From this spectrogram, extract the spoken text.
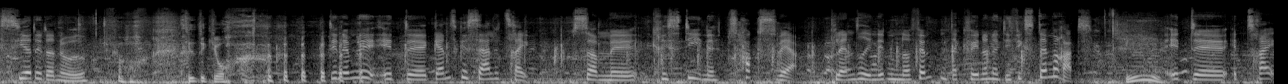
Siger det der noget? det gjorde. Det er nemlig et øh, ganske særligt træ, som øh, Christine Toksvær plantede i 1915, da kvinderne de fik stemmeret. Mm. Et, øh, et træ,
